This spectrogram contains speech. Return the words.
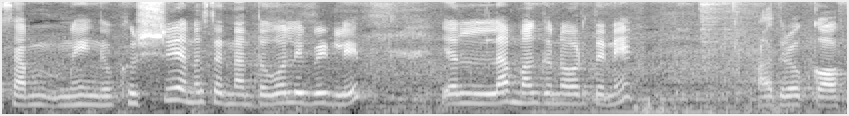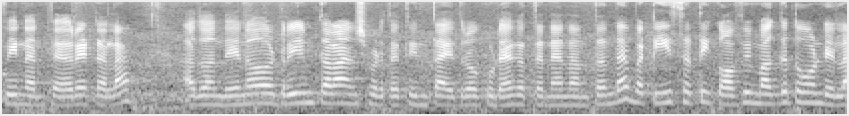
ಸಮ್, ಹಿಂಗೆ ಖುಷಿ ಅನ್ನಿಸ್ತೈತೆ. ನಾನು ತೊಗೊಲಿ ಬಿಡಲಿ. ಎಲ್ಲ ಮಗ್ ನೋಡ್ತೀನಿ. ಅದ್ರ ಕಾಫಿ ನನ್ನ ಫೇವ್ರೇಟ್ ಅಲ್ಲ. ಅದೊಂದೇನೋ ಡ್ರೀಮ್ ಥರ ಅನ್ಸ್ಬಿಡ್ತೈತೆ ತಿಂತಾ ಇದ್ರು, ಕುಡಿಯಾಕತ್ತೇನೆ ಅಂತಂದೆ. ಬಟ್ ಈ ಸತಿ ಕಾಫಿ ಮಗ್ ತೊಗೊಂಡಿಲ್ಲ.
